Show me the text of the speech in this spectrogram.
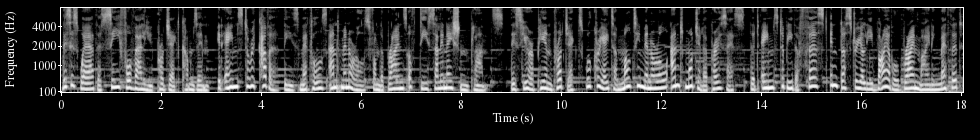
This is where the Sea4Value project comes in. It aims to recover these metals and minerals from the brines of desalination plants. This European project will create a multi-mineral and modular process that aims to be the first industrially viable brine mining method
